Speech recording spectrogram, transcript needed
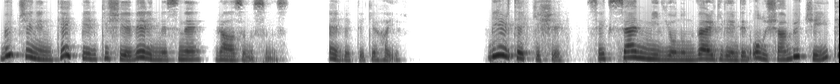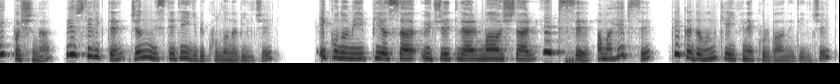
Bütçenin tek bir kişiye verilmesine razı mısınız? Elbette ki hayır. Bir tek kişi 80 milyonun vergilerinden oluşan bütçeyi tek başına ve üstelik de canın istediği gibi kullanabilecek. Ekonomi, piyasa, ücretler, maaşlar hepsi ama hepsi tek adamın keyfine kurban edilecek.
